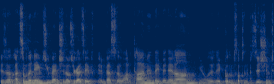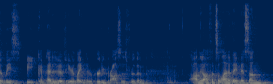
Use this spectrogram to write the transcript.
is on some of the names you mentioned. Those are guys they've invested a lot of time in. They've been in on. You know, they put themselves in a position to at least be competitive here late in the recruiting process for them. On the offensive line, have they missed on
